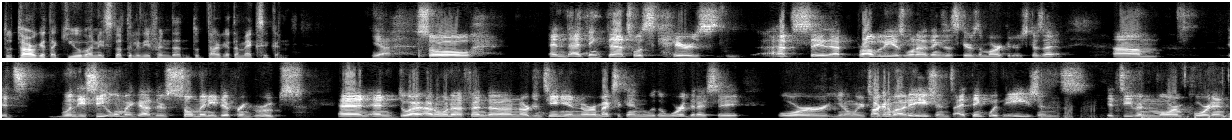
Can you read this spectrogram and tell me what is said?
to target a cuban is totally different than to target a mexican yeah so and I think that's what scares. I have to say that probably is one of the things that scares the marketers because I, um, it's when they see, oh my God, there's so many different groups, and and do I? I don't want to offend an Argentinian or a Mexican with a word that I say, or you know, when you're talking about Asians, I think with Asians, it's even more important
